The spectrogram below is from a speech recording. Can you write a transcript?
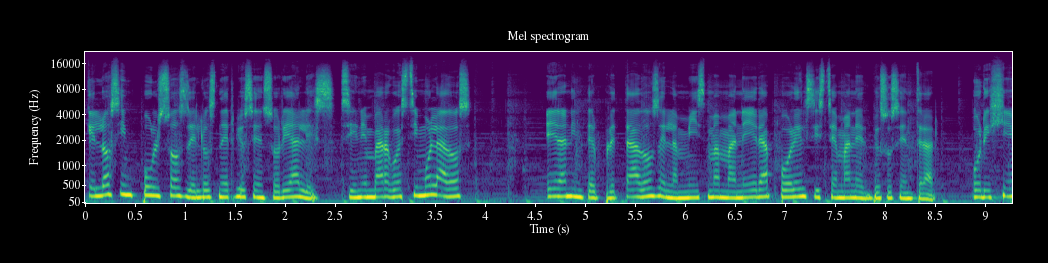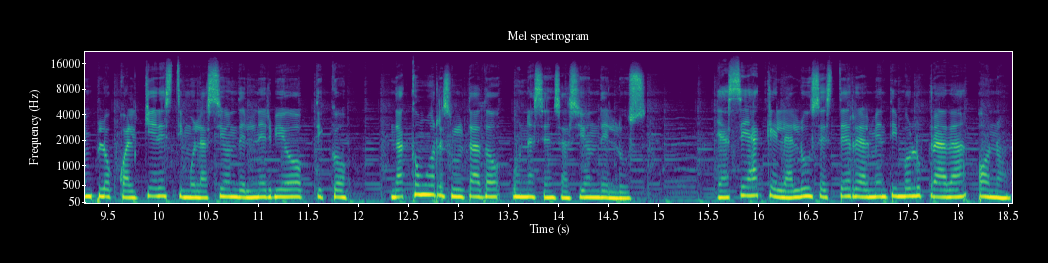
que los impulsos de los nervios sensoriales, sin embargo estimulados, eran interpretados de la misma manera por el sistema nervioso central. Por ejemplo, cualquier estimulación del nervio óptico da como resultado una sensación de luz, ya sea que la luz esté realmente involucrada o no.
